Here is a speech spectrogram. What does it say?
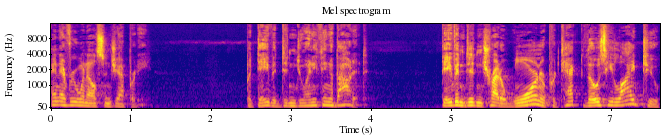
and everyone else in jeopardy. But David didn't do anything about it. David didn't try to warn or protect those he lied to.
